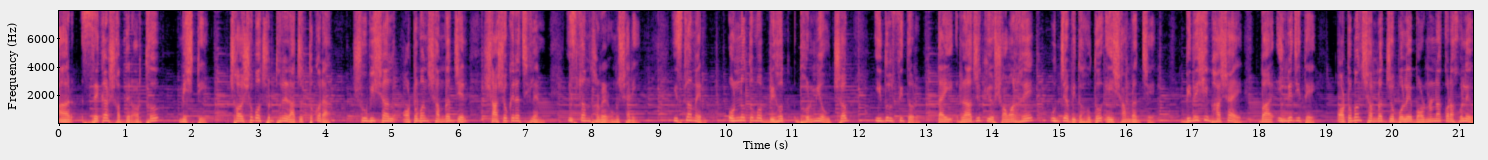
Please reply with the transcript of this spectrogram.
আর সেকার শব্দের অর্থ মিষ্টি। ছয়শো বছর ধরে রাজত্ব করা সুবিশাল অটোমান সাম্রাজ্যের শাসকেরা ছিলেন ইসলাম ধর্মের অনুসারী। ইসলামের অন্যতম বৃহৎ ধর্মীয় উৎসব ঈদ উল ফিতর, তাই রাজকীয় সমারোহে উদযাপিত হতো এই সাম্রাজ্যে। বিদেশি ভাষায় বা ইংরেজিতে অটোমান সাম্রাজ্য বলে বর্ণনা করা হলেও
